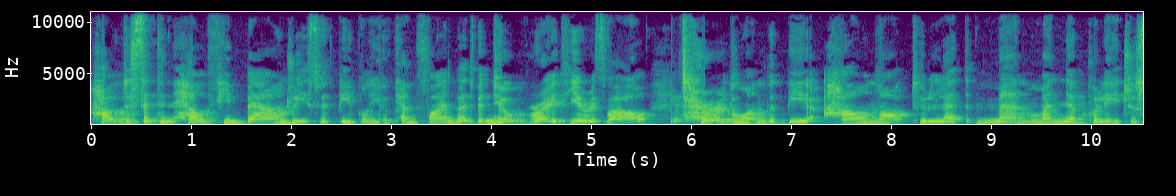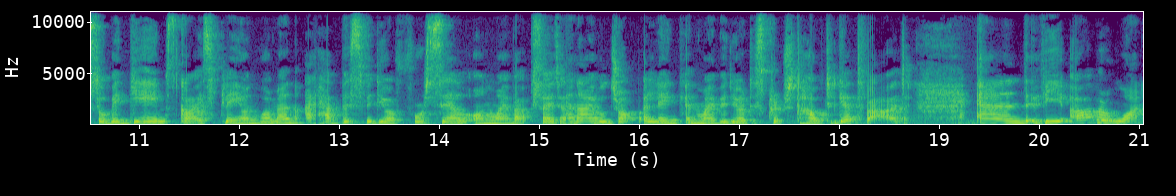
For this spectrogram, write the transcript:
How to set in healthy boundaries with people, you can find that video right here as well. The third one would be how not to let men manipulate you. So the games guys play on women, I have this video for sale on my website, and I will drop a link in my video description how to get that. And and the other one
